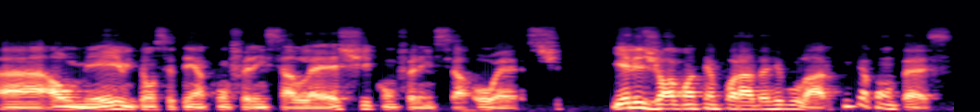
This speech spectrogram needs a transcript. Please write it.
uh, ao meio, então você tem a Conferência Leste, Conferência Oeste, e eles jogam a temporada regular. O que, que acontece?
